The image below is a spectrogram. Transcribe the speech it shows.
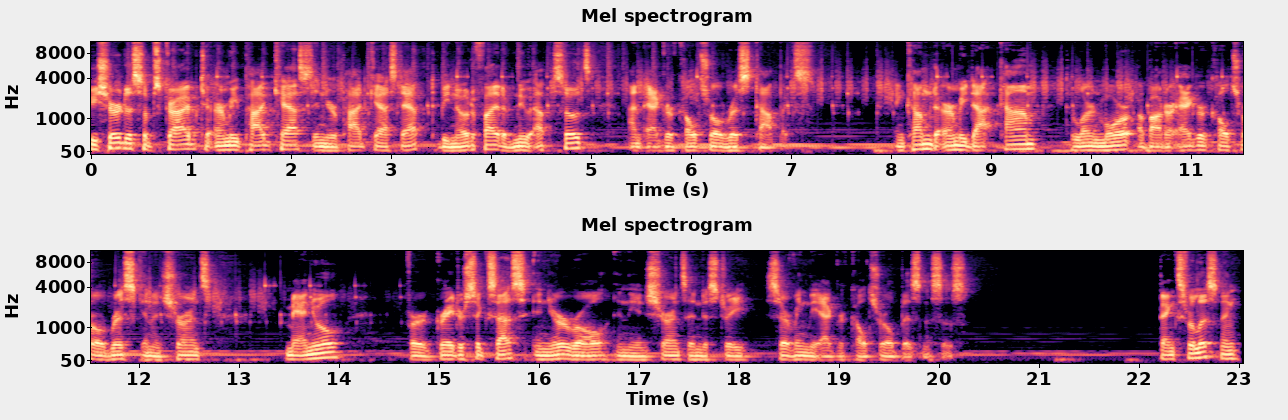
Be sure to subscribe to IRMI Podcast in your podcast app to be notified of new episodes on agricultural risk topics. And come to IRMI.com to learn more about our agricultural risk and insurance manual for greater success in your role in the insurance industry serving the agricultural businesses. Thanks for listening.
